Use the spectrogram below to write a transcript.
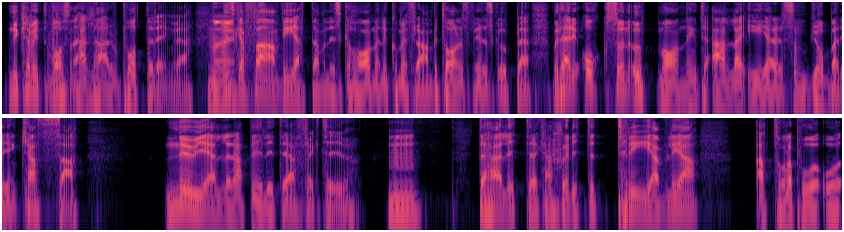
nu kan vi inte vara såna här larvpotter längre. Nej. Ni ska fan veta vad ni ska ha när ni kommer fram. Betalningsmedel ska uppe. Men det här är också en uppmaning till alla er som jobbar i en kassa. Nu gäller det att bli lite effektiv. Mm. Det här lite, kanske lite trevliga, att hålla på och,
